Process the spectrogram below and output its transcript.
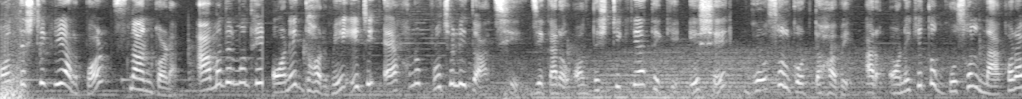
অন্ত্যেষ্টিক্রিয়ার পর স্নান করা। আমাদের মধ্যে অনেক ধর্মে এটি এখনও প্রচলিত আছে। যে কারও অন্ত্যেষ্টিক্রিয়া থেকে এসে গোসল করতে হবে। আর অনেকে তো গোসল না করা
